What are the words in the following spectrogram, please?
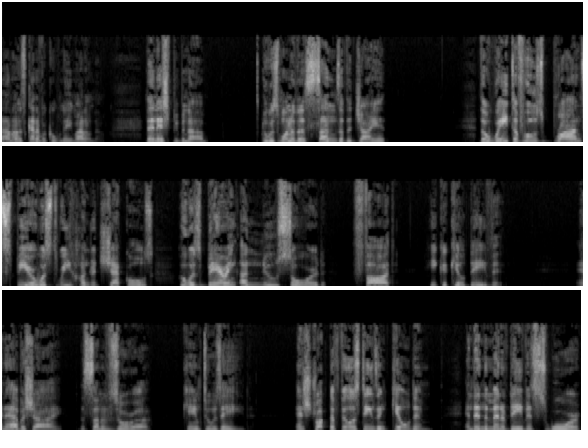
don't know. It's kind of a cool name. I don't know. Then Ishbi-benob, who was one of the sons of the giant, the weight of whose bronze spear was 300 shekels, who was bearing a new sword, thought he could kill David. And Abishai, the son of Zerah, came to his aid and struck the Philistines and killed him. And then the men of David swore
